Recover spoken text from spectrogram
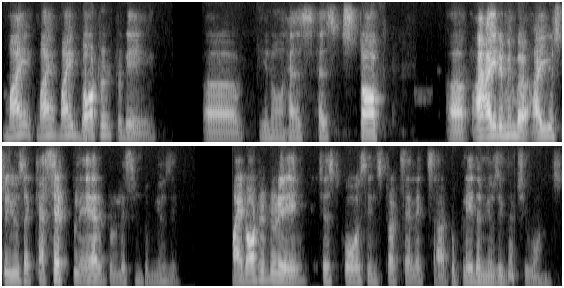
my my my daughter today, uh, you know, has has stopped. Uh, I remember I used to use a cassette player to listen to music. My daughter today just goes instructs Alexa to play the music that she wants.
